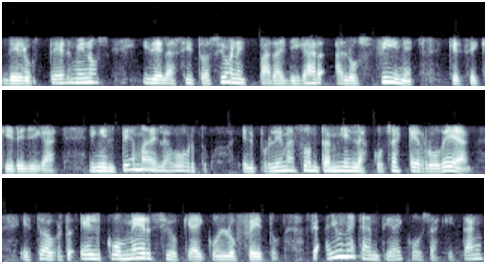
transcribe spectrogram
de los términos y de las situaciones para llegar a los fines que se quiere llegar. En el tema del aborto, el problema son también las cosas que rodean esto aborto, el comercio que hay con los fetos. O sea, hay una cantidad de cosas que están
